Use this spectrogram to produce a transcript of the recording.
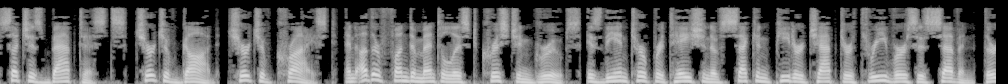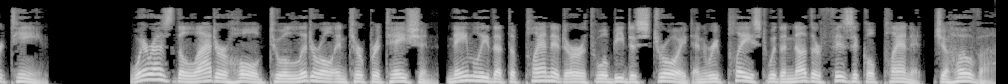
such as Baptists, Church of God, Church of Christ, and other fundamentalist Christian groups is the interpretation of 2 Peter chapter 3 verses 7, 13. Whereas the latter hold to a literal interpretation, namely that the planet Earth will be destroyed and replaced with another physical planet, Jehovah.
